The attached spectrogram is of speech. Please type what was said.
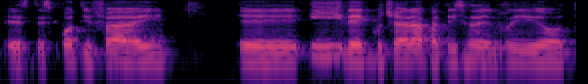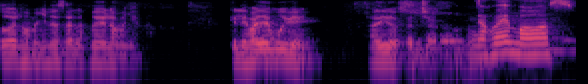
este, Spotify eh, y de escuchar a Patricia del Río todas las mañanas a las 9 de la mañana. Que les vaya muy bien. Adiós. Nos vemos.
